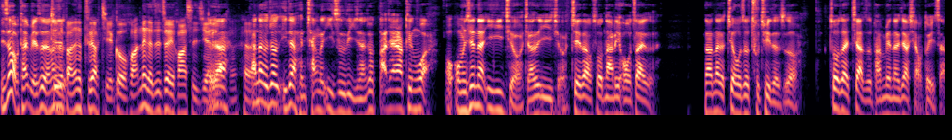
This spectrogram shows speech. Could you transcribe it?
你知道我们台北市的那个，就是把那个资料结构化，那个是最花时间的。对啊，他、啊、那个就一定要很强的意志力呢，就大家要听话。我我们现在一一九，假设一一九接到说哪里火灾了，那那个救护车出去的时候。坐在架子旁边那个叫小队长，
